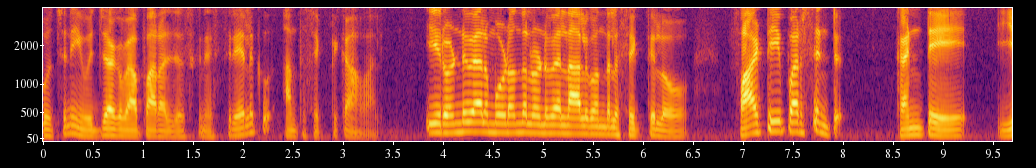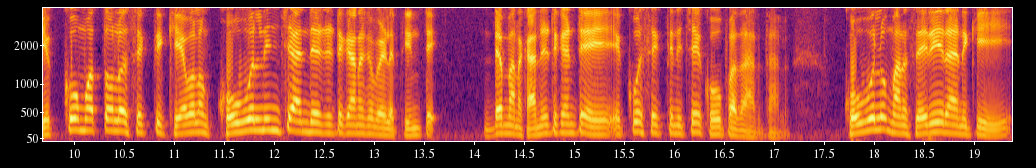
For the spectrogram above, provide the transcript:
కూర్చుని ఉద్యోగ వ్యాపారాలు చేసుకునే స్త్రీలకు అంత శక్తి కావాలి. ఈ రెండు వేల మూడు వందల రెండు వేల నాలుగు వందల శక్తిలో ఫార్టీ పర్సెంట్ కంటే ఎక్కువ మొత్తంలో శక్తి కేవలం కొవ్వుల నుంచే అందేటట్టు కనుక వీళ్ళు తింటే అంటే మనకు అన్నిటికంటే ఎక్కువ శక్తినిచ్చే కొవ్వు పదార్థాలు. కొవ్వులు మన శరీరానికి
